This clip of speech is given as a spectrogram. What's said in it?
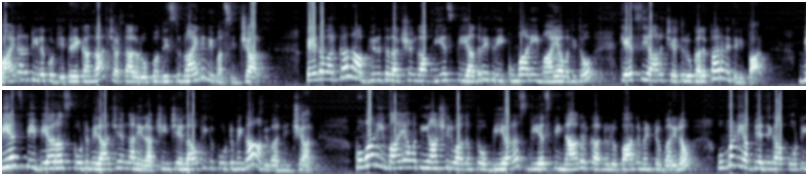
మైనారిటీలకు వ్యతిరేకంగా చట్టాలు రూపొందిస్తున్నాయని విమర్శించారు. పేద వర్గాల అభ్యున్నత లక్ష్యంగా బీఎస్పీ అధినేత్రి కుమారి మాయావతితో కేసీఆర్ చేతులు కలిపారని తెలిపారు. బీఎస్పీ బీఆర్ఎస్ కూటమి రాజ్యాంగాన్ని రక్షించే లౌకిక కూటమిగా అభివర్ణించారు. కుమారి మాయావతి ఆశీర్వాదంతో బీఆర్ఎస్ బీఎస్పీ నాగర్ కర్నూలు పార్లమెంటు బరిలో ఉమ్మడి అభ్యర్థిగా పోటీ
